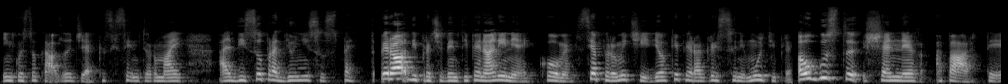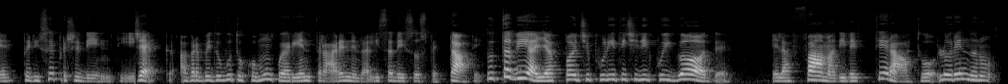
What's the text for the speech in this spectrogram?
in questo caso Jack si sente ormai al di sopra di ogni sospetto. Però di precedenti penali ne è come, sia per omicidio che per aggressioni multiple. August Schenner a parte, per i suoi precedenti, Jack avrebbe dovuto comunque rientrare nella lista dei sospettati. Tuttavia gli appoggi politici di cui gode, e la fama di letterato lo rendono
